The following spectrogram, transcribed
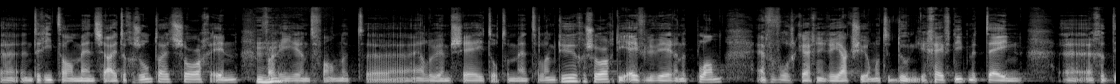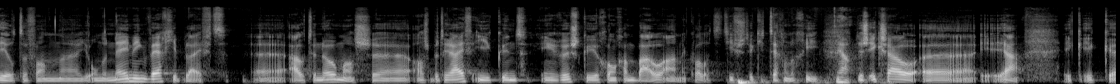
een drietal mensen uit de gezondheidszorg in, mm -hmm. variërend van het uh, LUMC tot en met de langdurige zorg. Die evalueren het plan en vervolgens krijg je een reactie om het te doen. Je geeft niet meteen uh, een gedeelte van uh, je onderneming weg. Je blijft autonoom als, als bedrijf en je kunt in rust kun je gewoon gaan bouwen aan een kwalitatief stukje technologie. Ja. Dus ik zou, ja, ik, ik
